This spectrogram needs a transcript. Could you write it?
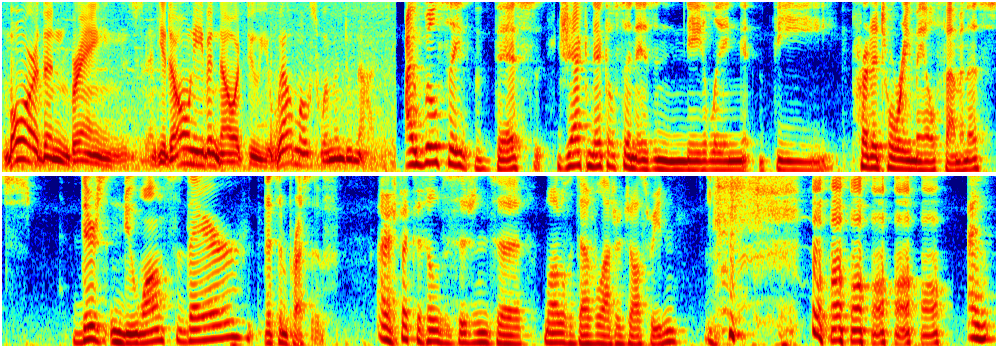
More than brains. And you don't even know it, do you? Well, most women do not. I will say this Jack Nicholson is nailing the predatory male feminist. There's nuance there that's impressive. I respect the film's decision to model the devil after Joss Whedon. And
